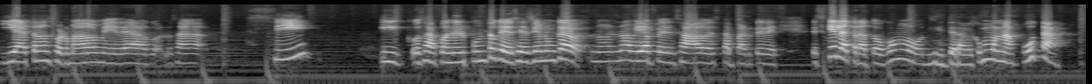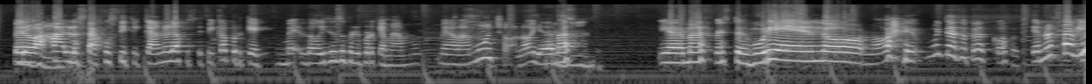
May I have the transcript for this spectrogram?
y ha transformado mi idea. O sea, sí, y, o sea, con el punto que decías, yo nunca, no, no había pensado esta parte de, es que la trató como, literal, como una puta. Pero, ajá, lo está justificando, la justifica porque me- lo hice sufrir porque me ama, me ama mucho, ¿no? Y además, y además me estoy muriendo, ¿no? Muchas otras cosas, que no está bien.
